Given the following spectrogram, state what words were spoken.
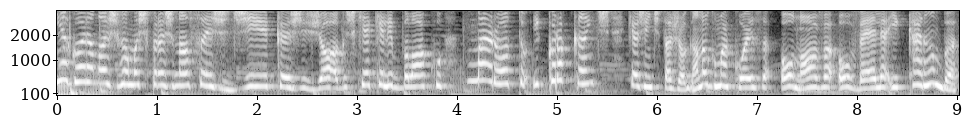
E agora nós vamos para as nossas dicas de jogos, que é aquele bloco maroto e crocante que a gente tá jogando alguma coisa ou nova ou velha e caramba,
